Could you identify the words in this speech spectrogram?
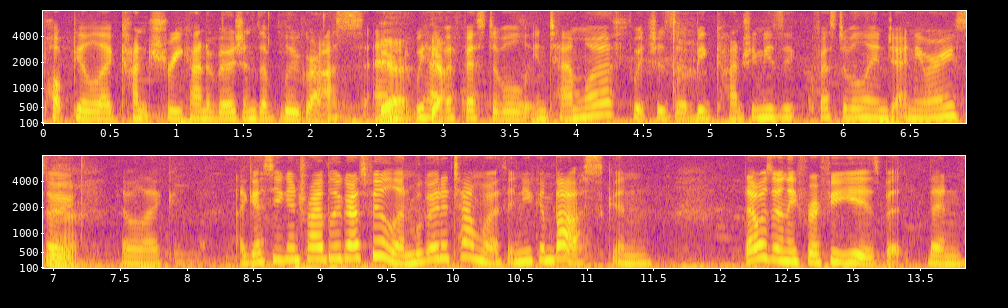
popular country kind of versions of bluegrass and Yeah, we have yeah. a festival in Tamworth which is a big country music festival in January so Yeah. they were like I guess you can try bluegrass fiddle and we'll go to Tamworth and you can busk and that was only for a few years but then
